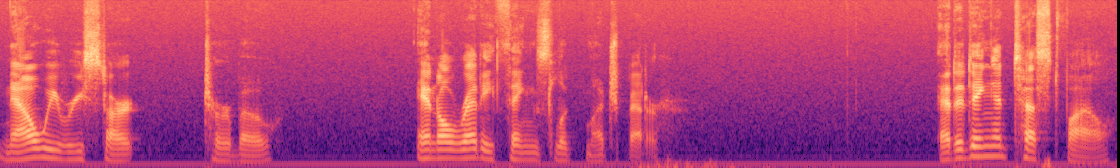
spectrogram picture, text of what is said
Now we restart Turbo and already things look much better. Editing a test file,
